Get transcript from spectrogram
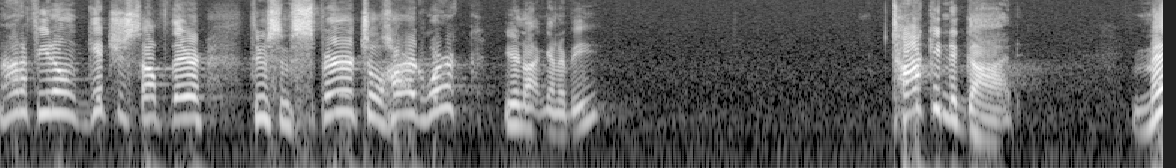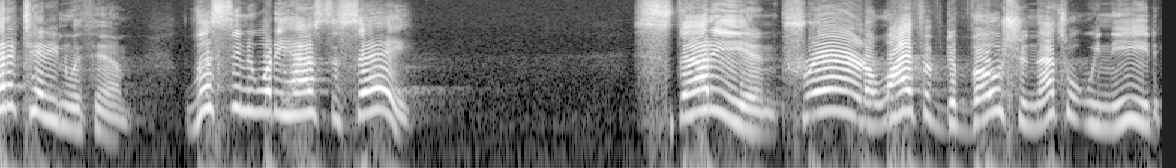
Not if you don't get yourself there through some spiritual hard work. You're not going to be. Talking to God, meditating with Him, listening to what He has to say, study and prayer and a life of devotion. That's what we need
